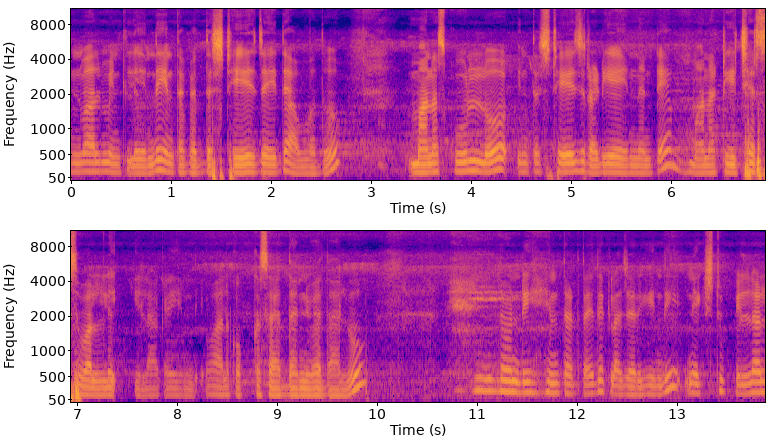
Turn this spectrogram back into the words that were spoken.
ఇన్వాల్వ్మెంట్ లేనిదే ఇంత పెద్ద స్టేజ్ అయితే అవ్వదు. మన స్కూల్లో ఇంత స్టేజ్ రెడీ అయిందంటే మన టీచర్స్ వల్లే ఇలాగైంది. వాళ్ళకి ఒక్కసారి ధన్యవాదాలు. ఇదండి ఇంతటితో అయితే ఇట్లా జరిగింది. నెక్స్ట్ పిల్లల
